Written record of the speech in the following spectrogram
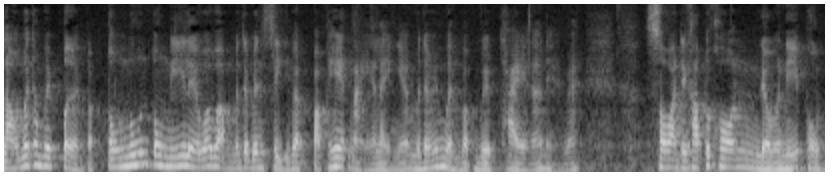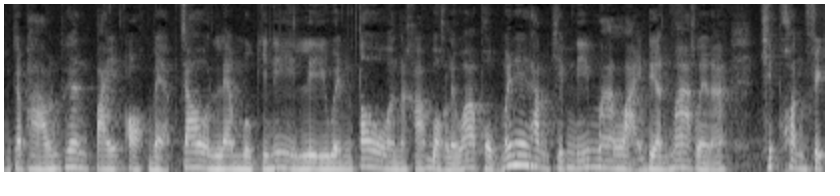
เราไม่ต้องไปเปิดแบบตรงนู้นตรงนี้เลยว่าแบบมันจะเป็นสีแบบประเภทไหนอะไรเงี้ยมันจะไม่เหมือนแบบเว็บไทยนะเนี่ยเห็นไหมสวัสดีครับทุกคนเดี๋ยววันนี้ผมจะพาเพื่อนๆไปออกแบบเจ้า Lamborghini Revento กันนะครับ บอกเลยว่าผมไม่ได้ทำคลิปนี้มาหลายเดือนมากเลยนะ คลิปคอนฟิก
